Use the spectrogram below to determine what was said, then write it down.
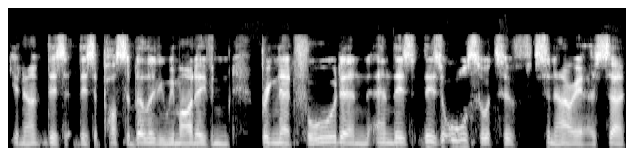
you know, there's there's a possibility we might even bring that forward. And and there's there's all sorts of scenarios. So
